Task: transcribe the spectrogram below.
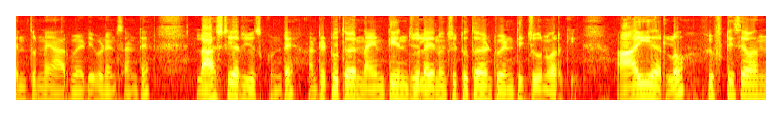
ఎంత ఉన్నాయి ఆర్బీఐ డివిడెండ్స్ అంటే? లాస్ట్ ఇయర్ చూసుకుంటే అంటే టూ థౌజండ్ నైన్టీన్ జూలై నుంచి టూ థౌజండ్ ట్వంటీ జూన్ వరకు. ఆ ఇయర్లో fifty seven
